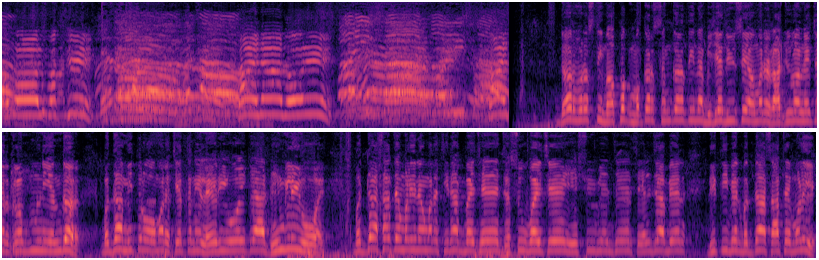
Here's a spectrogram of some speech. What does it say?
અબોલ પક્ષી! દોરી દર વર્ષની માફક મકર સંક્રાંતિના બીજા દિવસે અમારે રાજુલા નેચર ક્લબની અંદર બધા મિત્રો અમારે ચેતની લહેરી હોય કે આ ઢીંગલી હોય બધા સાથે મળીને અમારે ચિરાગભાઈ છે, જસુભાઈ છે, યશુબેન છે શૈલજાબેન દીતીબેન બધા સાથે મળી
